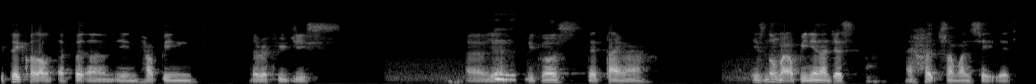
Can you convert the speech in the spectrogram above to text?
He paid quite a lot of effort um, in helping the refugees. Uh, yeah, Mm. because that time, uh, it's not my opinion. I just I heard someone say it.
